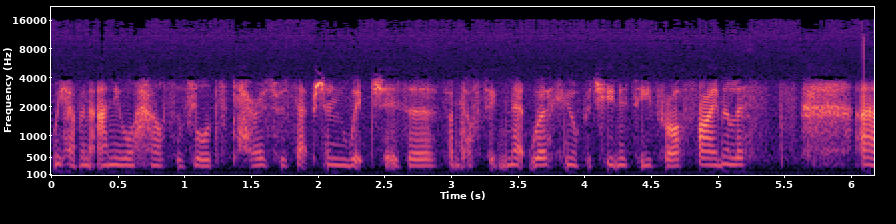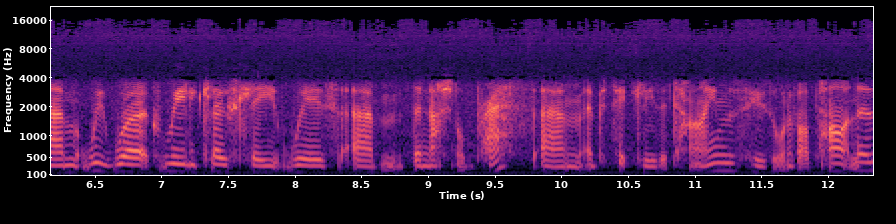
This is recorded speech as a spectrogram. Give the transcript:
we have an annual House of Lords terrace reception, which is a fantastic networking opportunity for our finalists. Um, we work really closely with um, the national press, um, and particularly the Times, who's one of our partners.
